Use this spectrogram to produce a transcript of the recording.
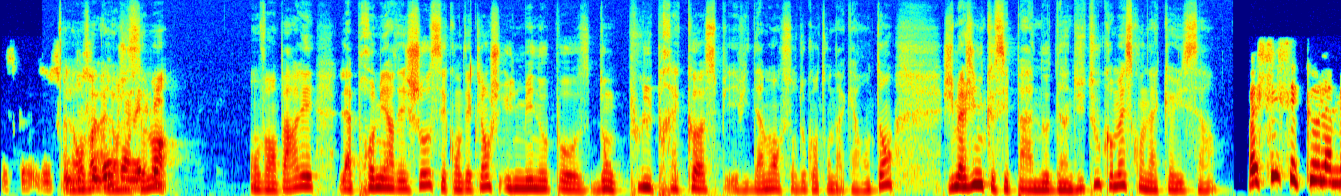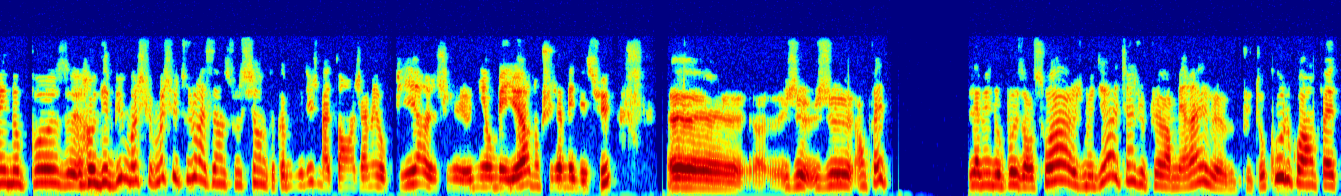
De ce que, de ce, alors, on alors justement, on va en parler. La première des choses, c'est qu'on déclenche une ménopause, donc plus précoce, puis évidemment, surtout quand on a 40 ans. J'imagine que c'est pas anodin du tout. Comment est-ce qu'on accueille ça? Bah si c'est que la ménopause, euh, au début, moi je suis, moi je suis toujours assez insouciante. Comme je vous dis, je m'attends jamais au pire, je, ni au meilleur, donc je suis jamais déçue. Euh, je, je, en fait, la ménopause en soi, je me dis ah tiens, je vais plus avoir mes rêves, plutôt cool quoi en fait.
